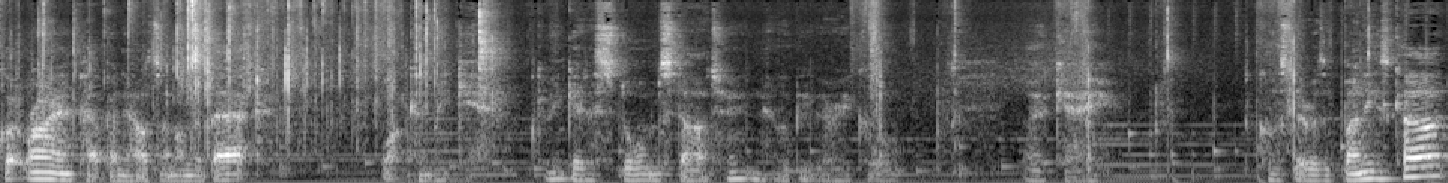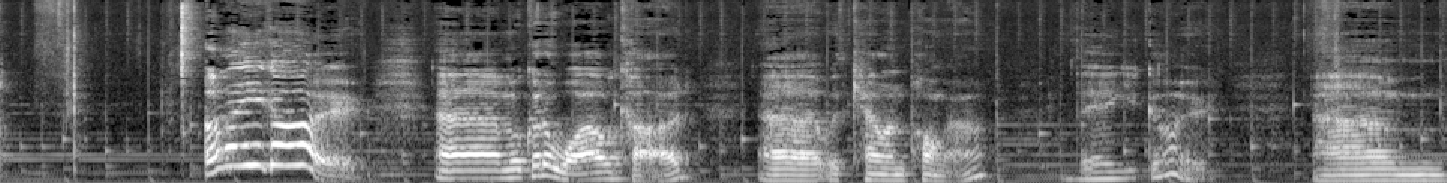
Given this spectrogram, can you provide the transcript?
Got Ryan Papenhuyzen on the back. What can we get? Can we get a Storm Star tune? That would be very cool. Okay. Of course, there is a Bunnies card. Oh, there you go. Um, we've got a wild card uh, with Kalyn Ponga. There you go. Um,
